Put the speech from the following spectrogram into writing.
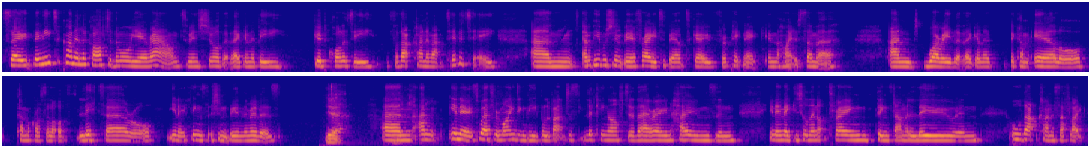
So they need to kind of look after them all year round to ensure that they're going to be good quality for that kind of activity. Um, and people shouldn't be afraid to be able to go for a picnic in the height of summer and worry that they're going to become ill or come across a lot of litter or you know things that shouldn't be in the rivers. Yeah. Um, and you know, it's worth reminding people about just looking after their own homes and you know making sure they're not throwing things down the loo and all that kind of stuff. Like,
